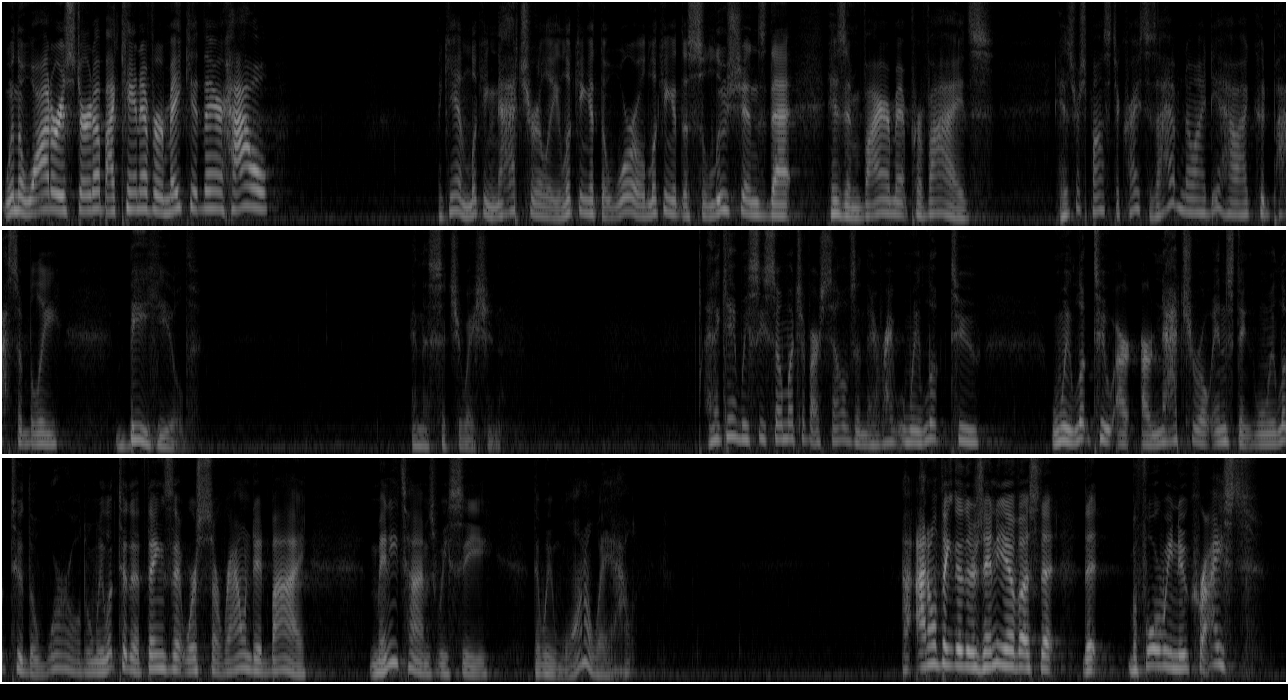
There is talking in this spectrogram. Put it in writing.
When the water is stirred up, I can't ever make it there. How? Again, looking naturally, looking at the world, looking at the solutions that his environment provides, his response to Christ is I have no idea how I could possibly be healed in this situation. And again, we see so much of ourselves in there, right? When we look to when we look to our, our natural instinct, when we look to the world, when we look to the things that we're surrounded by, many times we see that we want a way out. I don't think that there's any of us that, that before we knew Christ,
